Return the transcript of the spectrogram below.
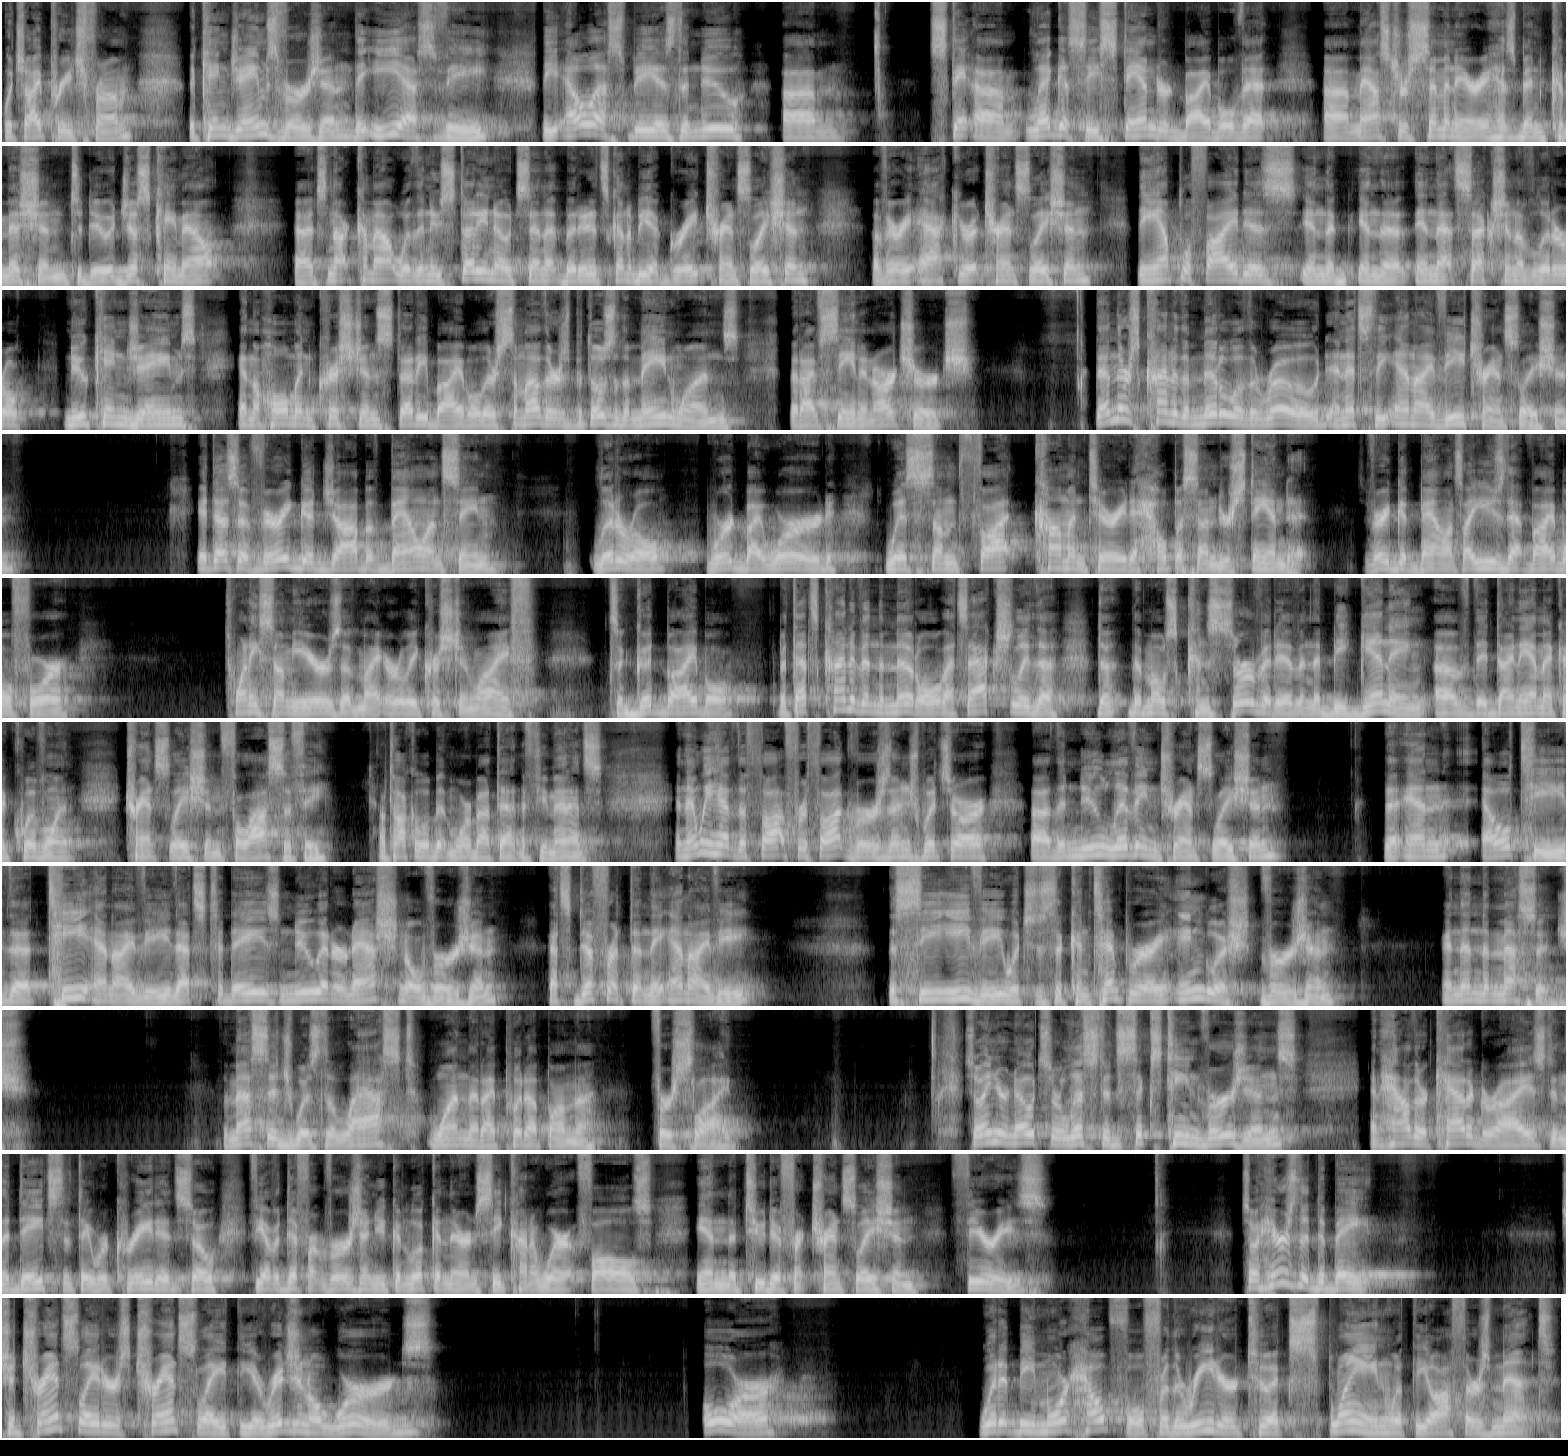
which I preach from, the King James Version, the ESV, the LSB is the new um, sta- um, legacy standard Bible that uh, Master Seminary has been commissioned to do. It just came out. Uh, it's not come out with the new study notes in it, but it's going to be a great translation, a very accurate translation. The Amplified is in the in the in that section of literal New King James, and the Holman Christian Study Bible. There's some others, but those are the main ones that I've seen in our church. Then there's kind of the middle of the road, and it's the NIV translation. It does a very good job of balancing literal, word by word, with some thought commentary to help us understand it. It's a very good balance. I used that Bible for 20 some years of my early Christian life. It's a good Bible. But that's kind of in the middle. That's actually the, the, the, most conservative and the beginning of the dynamic equivalent translation philosophy. I'll talk a little bit more about that in a few minutes. And then we have the thought for thought versions, which are uh, the New Living Translation, the NLT, the TNIV, that's today's New International Version. That's different than the NIV. The CEV, which is the Contemporary English Version. And then the Message. The message was the last one that I put up on the first slide. So in your notes are listed 16 versions and how they're categorized and the dates that they were created. So if you have a different version, you can look in there and see kind of where it falls in the two different translation theories. So here's the debate. Should translators translate the original words or would it be more helpful for the reader to explain what the authors meant?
